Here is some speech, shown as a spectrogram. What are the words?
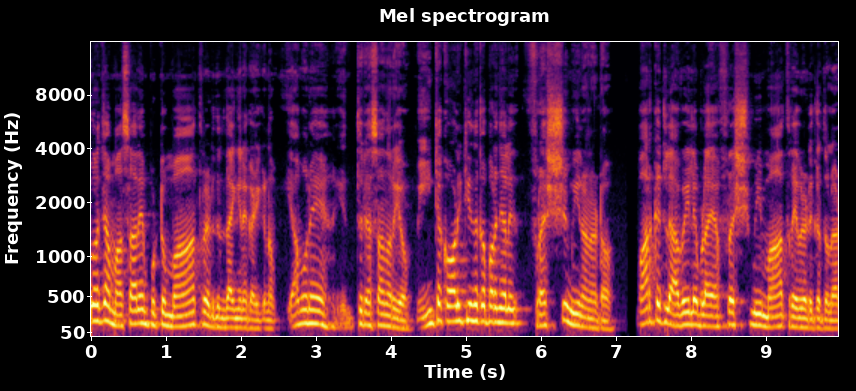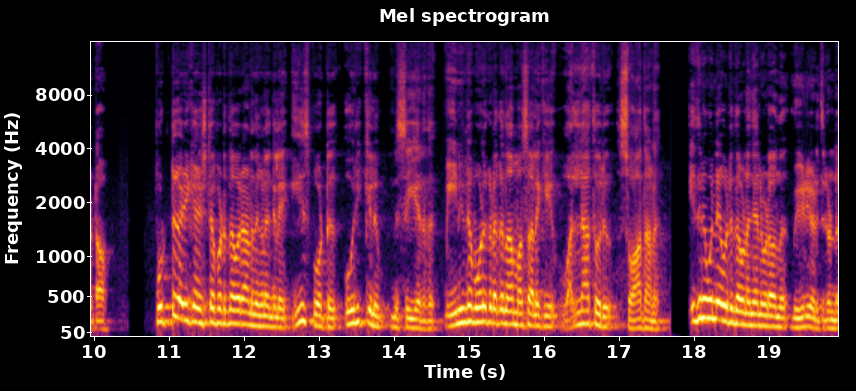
കുറച്ച് മസാലയും പുട്ടും മാത്രം എടുത്തിട്ട് ഇങ്ങനെ കഴിക്കണം. യാമോനെ എന്ത് രസാന്നറിയോ? മീനിന്റെ ക്വാളിറ്റി എന്നൊക്കെ പറഞ്ഞാൽ ഫ്രഷ് മീനാണ് കേട്ടോ. മാർക്കറ്റിൽ അവൈലബിൾ ആയ ഫ്രഷ് മീൻ മാത്രമേ ഇവരെടുക്കത്തുള്ളൂ കേട്ടോ. പുട്ട് കഴിക്കാൻ ഇഷ്ടപ്പെടുന്നവരാണ് നിങ്ങളെങ്കിൽ ഈ സ്പോട്ട് ഒരിക്കലും മിസ് ചെയ്യരുത്. മീനിന്റെ മുകളിൽ കിടക്കുന്ന ആ മസാലയ്ക്ക് വല്ലാത്തൊരു സ്വാദാണ്. ഇതിനു മുന്നേ ഒരു തവണ ഞാൻ ഇവിടെ വന്ന് വീഡിയോ എടുത്തിട്ടുണ്ട്.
